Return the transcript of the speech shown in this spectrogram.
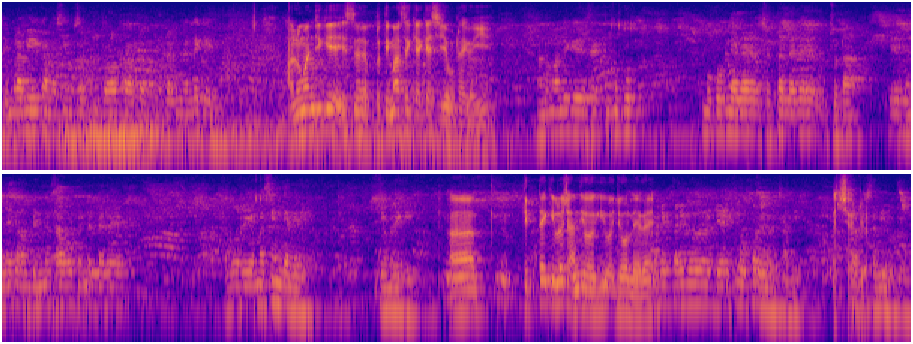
कैमरा भी का मशीन सब थोड़ा थोड़ा कर- करने ले गई हनुमान जी की इस प्रतिमा से क्या क्या चीज़ें उठाई गई हैं? हनुमान जी के जैसे मुकुट मुकुट ले गए छत्तर ले गए छोटा। एक गले का हम पेंडल था वो पेंडल ले गए। और ये मशीन ले गए कैमरे की। कितने किलो चांदी होगी वो जो ले गए? करीब करीब डेढ़ किलो ऊपर चांदी। अच्छा डेढ़। सभी हो गए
